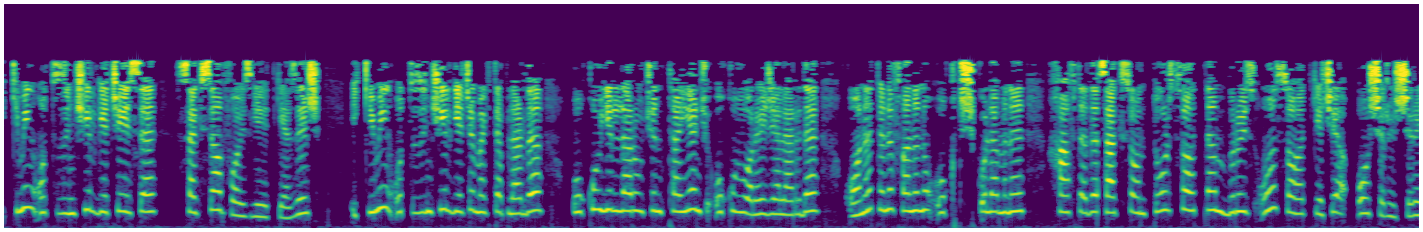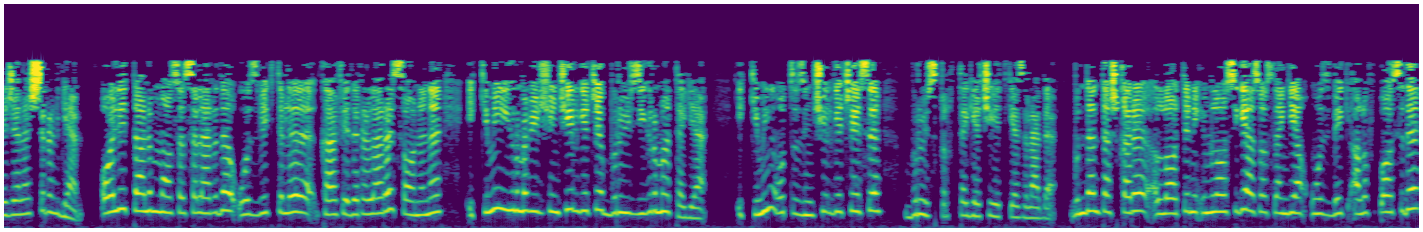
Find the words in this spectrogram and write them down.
ikki ming o'ttizinchi yilgacha esa sakson foizga yetkazish ikki ming o'ttizinchi yilgacha maktablarda o'quv yillari uchun tayanch o'quv rejalarida ona tili fanini o'qitish ko'lamini haftada sakson to'rt soatdan bir yuz o'n soatgacha oshirish rejalashtirilgan. Oliy ta'lim muassasalarida o'zbek tili kafedralari sonini ikki ming yigirma beshinchi yilgacha bir yuz yigirmataga ikki ming o'ttizinchi yilgacha esa bir yuz qirqtagacha yetkaziladi. Bundan tashqari lotin imlosiga asoslangan o'zbek alifbosida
